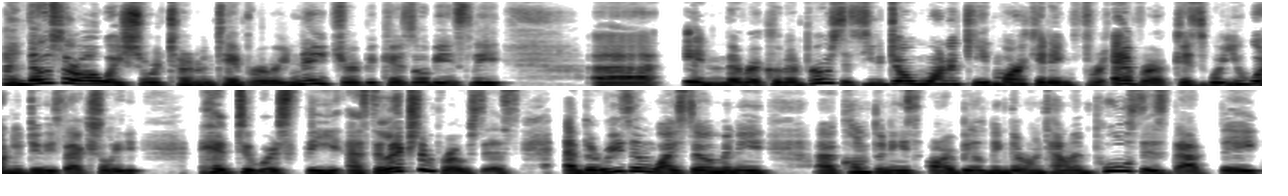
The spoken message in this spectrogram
And those are always short term and temporary in nature because obviously uh, in the recruitment process. You don't want to keep marketing forever because what you want to do is actually head towards the uh, selection process. And the reason why so many uh, companies are building their own talent pools is that they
